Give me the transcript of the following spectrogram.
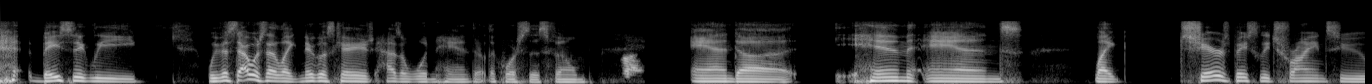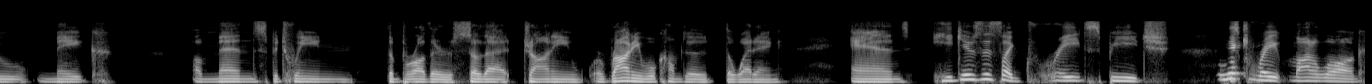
basically, we've established that like Nicolas Cage has a wooden hand throughout the course of this film, Right. and uh, him and like Cher's basically trying to make amends between the brothers so that Johnny or Ronnie will come to the wedding. And he gives this like great speech, this great monologue.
